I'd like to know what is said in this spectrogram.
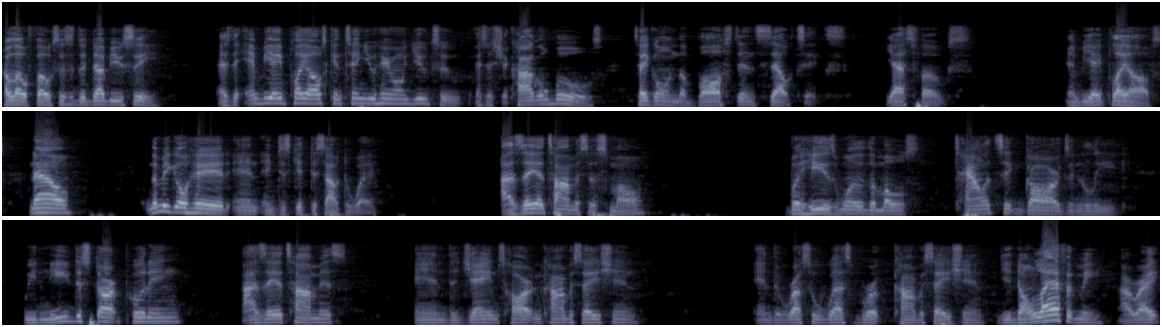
Hello, folks. This is the WC. As the NBA playoffs continue here on YouTube, as the Chicago Bulls take on the Boston Celtics. Yes, folks. NBA playoffs. Now, let me go ahead and, and just get this out the way. Isaiah Thomas is small, but he is one of the most talented guards in the league. We need to start putting Isaiah Thomas in the James Harden conversation in the Russell Westbrook conversation. You don't laugh at me, all right?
